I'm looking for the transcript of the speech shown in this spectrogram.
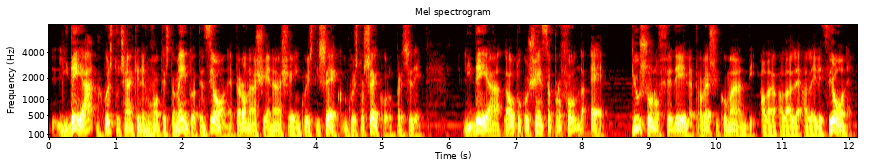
L'idea, ma questo c'è anche nel Nuovo Testamento, attenzione, però nasce, nasce in, sec in questo secolo precedente, l'idea, l'autocoscienza profonda è più sono fedele attraverso i comandi alla elezione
